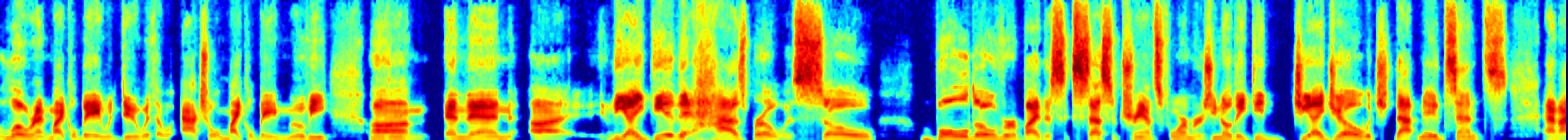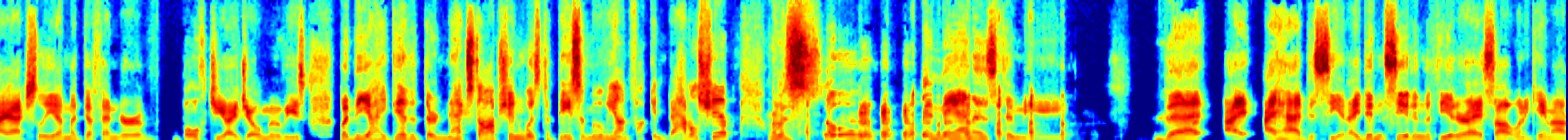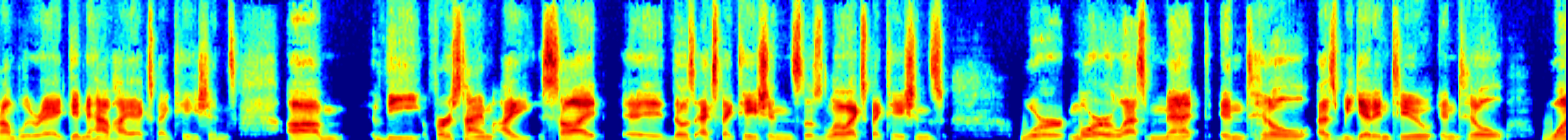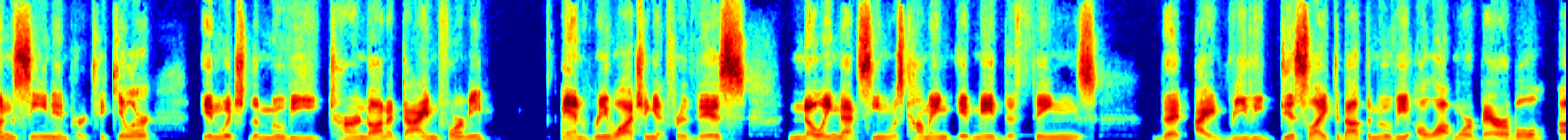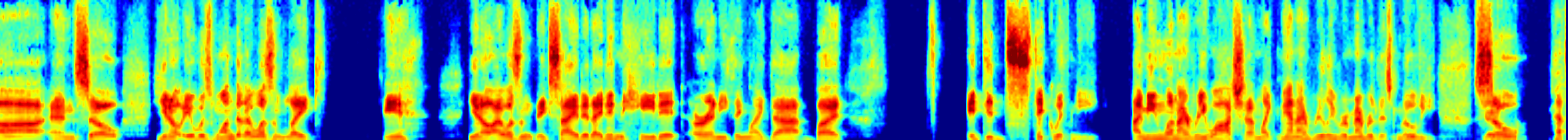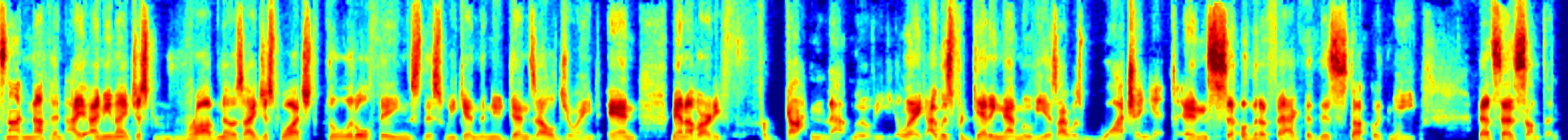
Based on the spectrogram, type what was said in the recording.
low rent Michael Bay would do with an actual Michael Bay movie. Mm-hmm. Um, and then uh, the idea that Hasbro was so bowled over by the success of Transformers. You know, they did G.I. Joe, which that made sense. And I actually am a defender of both G.I. Joe movies. But the idea that their next option was to base a movie on fucking Battleship was so bananas to me that I I had to see it. I didn't see it in the theater. I saw it when it came out on Blu-ray. I didn't have high expectations. Um, the first time I saw it, uh, those expectations, those low expectations, were more or less met until, as we get into, until one scene in particular in which the movie turned on a dime for me. And rewatching it for this, knowing that scene was coming, it made the things that I really disliked about the movie a lot more bearable. Uh, and so, you know, it was one that I wasn't like, eh, you know, I wasn't excited. I didn't hate it or anything like that, but it did stick with me. I mean, when I rewatched it, I'm like, man, I really remember this movie. So yeah. that's not nothing. I, I mean, I just Rob knows I just watched The Little Things this weekend, the new Denzel joint, and man, I've already forgotten that movie. Like I was forgetting that movie as I was watching it, and so the fact that this stuck with me, that says something.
